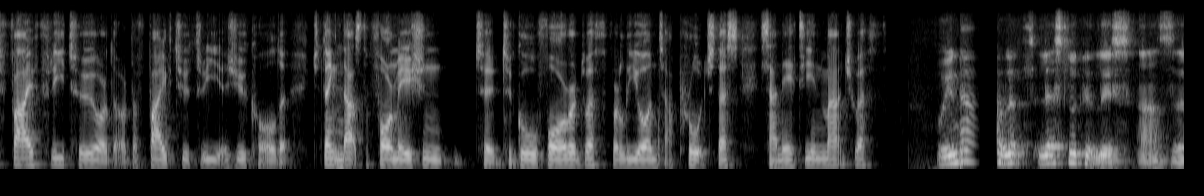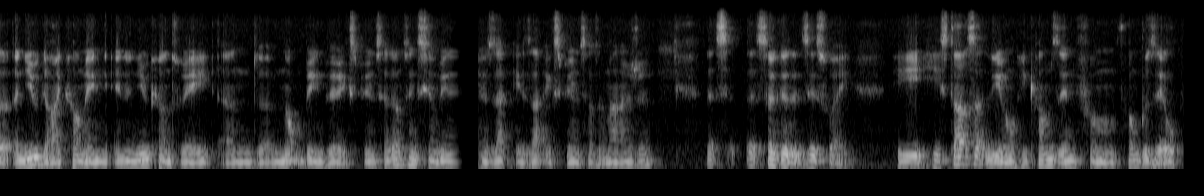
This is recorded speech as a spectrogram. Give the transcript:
five three two or the, or the 5 2 3, as you called it, do you think mm. that's the formation to, to go forward with for Lyon to approach this Saint Etienne match with? Well, you know, let's, let's look at this as a, a new guy coming in a new country and uh, not being very experienced. I don't think Silvinho is that, is that experienced as a manager. Let's, let's look at it this way. He, he starts at Lyon, he comes in from, from Brazil.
